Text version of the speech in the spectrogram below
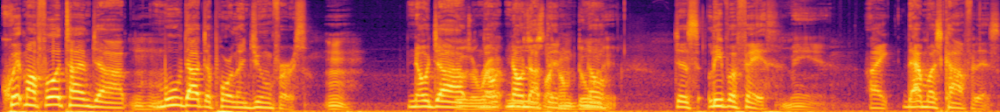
Quit my full time job, moved out to Portland June 1st. No Mm. It job, no, no nothing. like, I'm doing no, it, just leap of faith, man. like that much confidence.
